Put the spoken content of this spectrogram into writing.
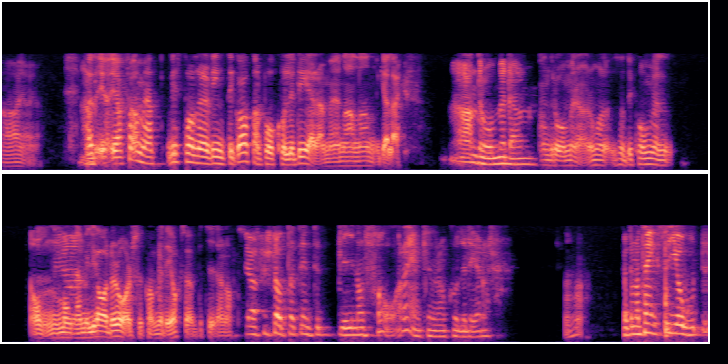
ja, ja, ja. Ja. Jag, jag för mig att visst håller Vintergatan på att kollidera med en annan galax, Andromeda. Andromeda. De har, så det kommer väl, om många miljarder år så kommer det också betyda något. Jag har förstått att det inte blir någon fara egentligen när de kolliderar. Aha. För att om man tänker sig jord,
